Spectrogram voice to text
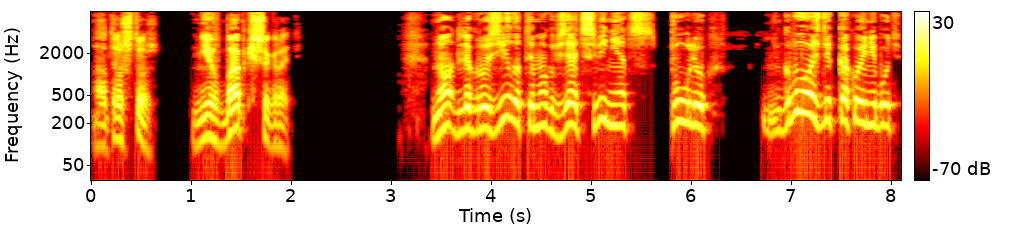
А то что ж, не в бабки ж играть. Но для грузила ты мог взять свинец, пулю, гвоздик какой-нибудь.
